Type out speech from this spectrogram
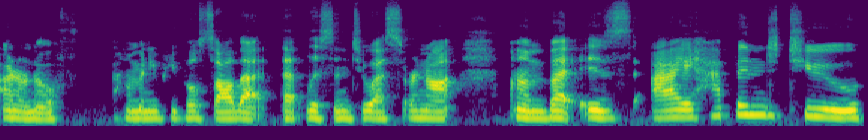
I don't know if, how many people saw that that listened to us or not. Um, but is I happened to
